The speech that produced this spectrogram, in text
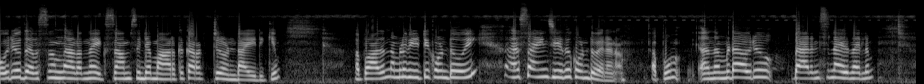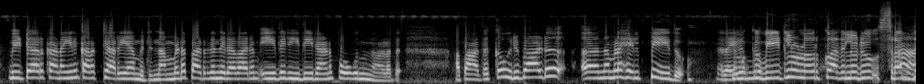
ഓരോ ദിവസം നടന്ന എക്സാംസിന്റെ മാർക്ക് കറക്റ്റ് ഉണ്ടായിരിക്കും. അപ്പോൾ അത് നമ്മൾ വീട്ടിൽ കൊണ്ടുപോയി സൈൻ ചെയ്ത് കൊണ്ടുവരണം. അപ്പം നമ്മുടെ ഒരു പാരൻസിനായിരുന്നാലും വീട്ടുകാർക്കാണെങ്കിലും കറക്റ്റ് അറിയാൻ പറ്റും. നമ്മുടെ പഠന നിലവാരം ഏത് രീതിയിലാണ് പോകുന്നതെന്നുള്ളത് അപ്പോൾ അതൊക്കെ ഒരുപാട് നമ്മളെ ഹെൽപ്പ് ചെയ്തു. അതായത് നമുക്ക് വീട്ടിലുള്ളവർക്കും അതിലൊരു ശ്രദ്ധ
